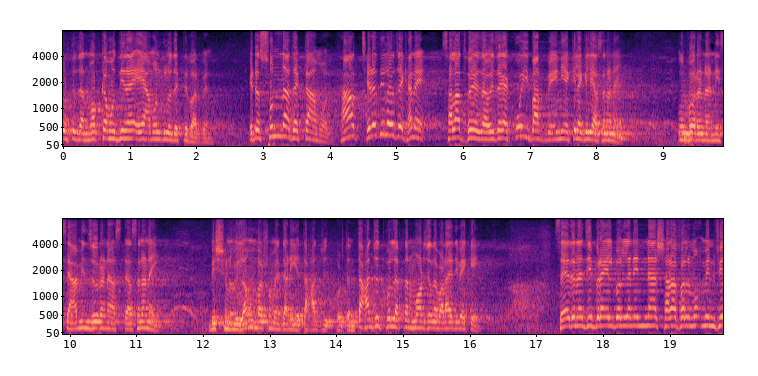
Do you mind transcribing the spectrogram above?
করতে যান, মক্কা, মদিনায় এই আমলগুলো দেখতে পারবেন। এটা সুন্নাত একটা আমল। হাত ছেড়ে দিলেও যেখানে সালাত হয়ে যায়, ওই জায়গায় কই বাঁধবে এই নিয়ে কিলাকিলি আছে না নাই? উপরে না নিচে, আমিন জোরে না আসতে, আছে না নাই? বিশ্বনবী লম্বা সময় দাঁড়িয়ে তাহাজ্জুদ পড়তেন। তাহাজ্জুদ পড়লে আপনার মর্যাদা বাড়ায় দিবে কে? সৈয়দনা জিব্রাইল বললেন, ইন্না শারাফাল মুমিন ফি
